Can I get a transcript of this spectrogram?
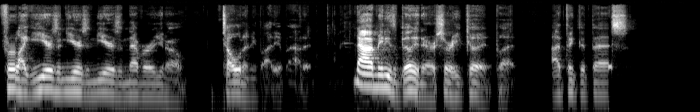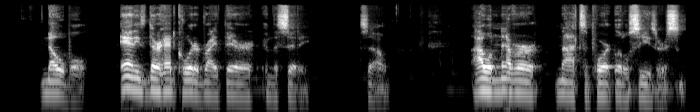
for like years and years and years and never, you know, told anybody about it. Now, I mean, he's a billionaire, sure he could, but I think that that's noble, and he's they're headquartered right there in the city, so I will never not support Little Caesars.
